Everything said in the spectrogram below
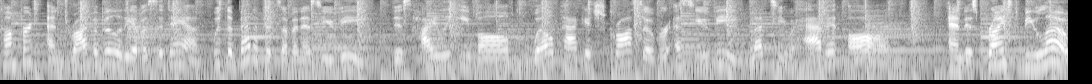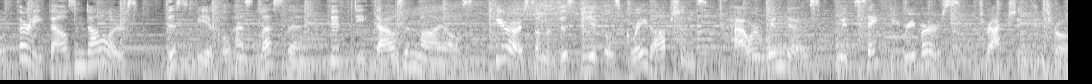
comfort and drivability of a sedan with the benefits of an SUV. This highly evolved, well-packaged crossover SUV lets you have it all and is priced below $30,000. This vehicle has less than 50,000 miles. Here are some of this vehicle's great options. Power windows with safety reverse, traction control,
